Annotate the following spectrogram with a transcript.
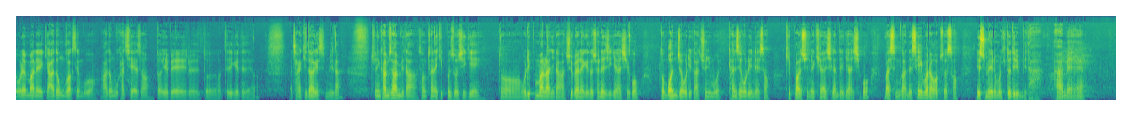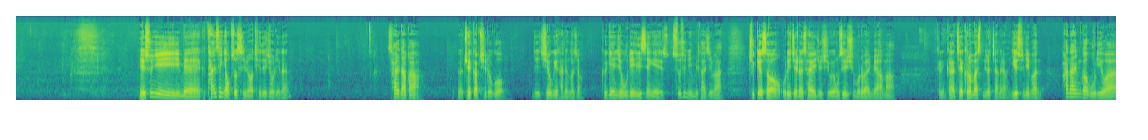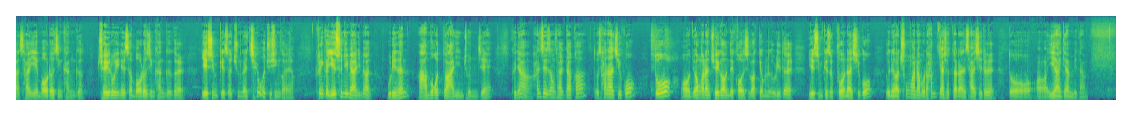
또 오랜만에 이렇게 아동부 학생부, 아동부 같이 해서 또 예배를 또 드리게 되네요. 잠깐 기도하겠습니다. 주님 감사합니다. 성찬의 기쁜 소식이 또 우리뿐만 아니라 주변에게도 전해지게 하시고 또 먼저 우리가 주님의 탄생으로 인해서 기뻐할 수 있는 귀한 시간 되게 하시고 말씀 가운데 하고 없어서 예수님의 이름으로 기도드립니다. 아멘. 예수님의 그 탄생이 없었으면 어떻게 되죠, 우리는? 살다가 죄값 치르고 이제 지옥에 가는 거죠. 그게 이제 우리의 일생의 수순입니다. 하지만 주께서 우리 죄를 사해 주시고 용서해 주심으로 말미암아 그러니까 제가 그런 말씀 드렸잖아요. 예수님은 하나님과 우리와 사이에 멀어진 간극, 죄로 인해서 멀어진 간극을 예수님께서 중간에 채워 주신 거예요. 그러니까 예수님이 아니면 우리는 아무것도 아닌 존재, 그냥 한 세상 살다가 또 사라지고 또 어, 영원한 죄 가운데 거할 수밖에 없는 우리들 예수님께서 구원하시고 은혜와 충만함으로 함께 하셨다라는 사실을 또 어, 이야기합니다.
